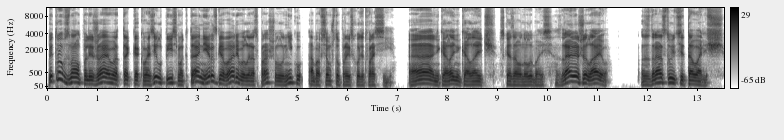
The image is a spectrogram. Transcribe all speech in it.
Петров знал Полежаева, так как возил письма к Тане и разговаривал и расспрашивал Нику обо всем, что происходит в России. «А, Николай Николаевич», — сказал он, улыбаясь, — «здравия желаю». «Здравствуйте, товарищ»,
